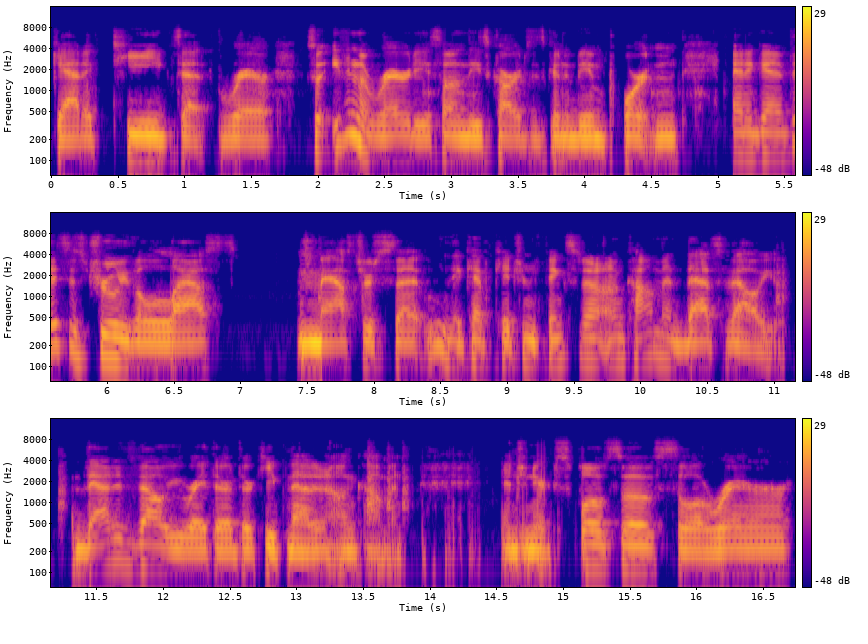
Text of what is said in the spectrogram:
Gaddock Teegs at rare. So even the rarity of some of these cards is going to be important. And again, if this is truly the last master set, ooh, they kept Kitchen Finks at an uncommon, that's value. That is value right there. They're keeping that at an uncommon. Engineer Explosive, still a rare.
